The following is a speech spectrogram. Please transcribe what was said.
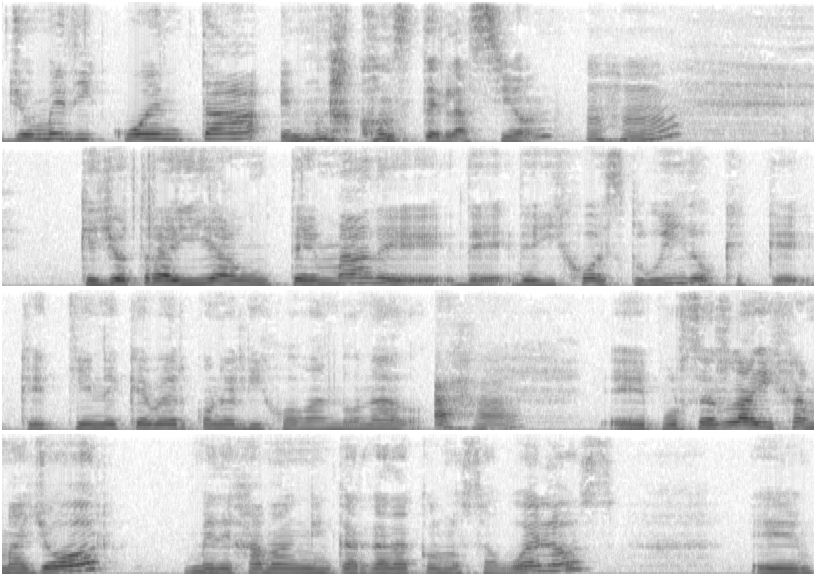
yo me di cuenta en una constelación que yo traía un tema de, de- de hijo excluido, que, que, que tiene que ver con el hijo abandonado. Ajá. Eh, por ser la hija mayor, me dejaban encargada con los abuelos. Eh,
